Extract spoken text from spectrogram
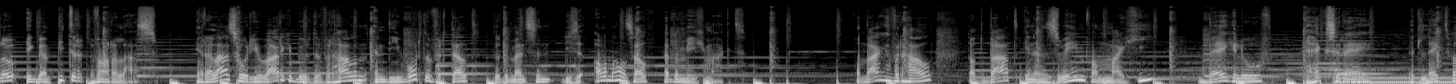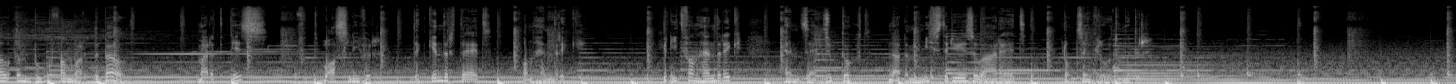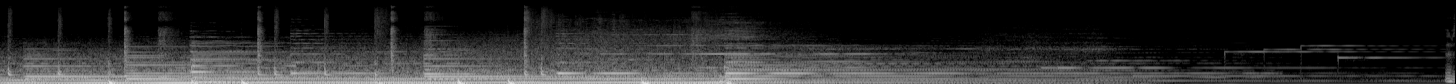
Hallo, ik ben Pieter van Relaas. In Relaas hoor je waar gebeurde verhalen en die worden verteld door de mensen die ze allemaal zelf hebben meegemaakt. Vandaag een verhaal dat baat in een zweem van magie, bijgeloof, hekserij. Het lijkt wel een boek van Mark de Bel. Maar het is, of het was liever, de kindertijd van Hendrik. Geniet van Hendrik en zijn zoektocht naar de mysterieuze waarheid rond zijn grootmoeder.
